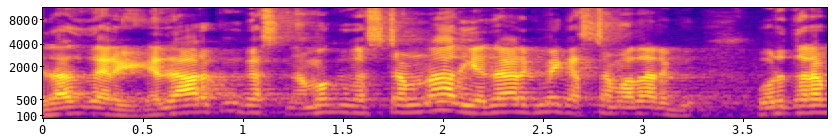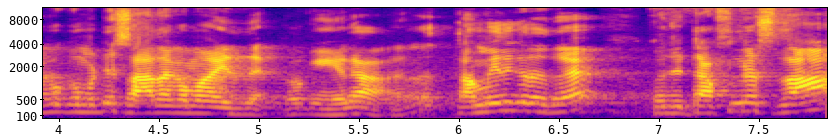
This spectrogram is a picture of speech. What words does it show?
ஏதாவது தெரியும் எல்லாருக்கும் கஷ்டம் நமக்கு கஷ்டம்னா அது எல்லாருக்குமே கஷ்டமாக தான் இருக்குது ஒரு தரப்புக்கு மட்டும் சாதகமாக இல்லை. ஓகேங்களா? அதனால் தமிழ்ங்கிறத கொஞ்சம் டஃப்னஸ் தான்.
